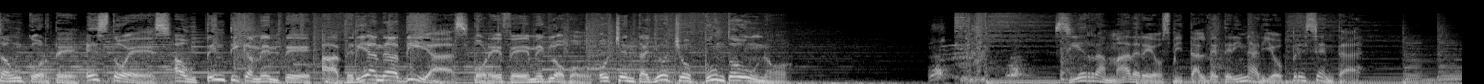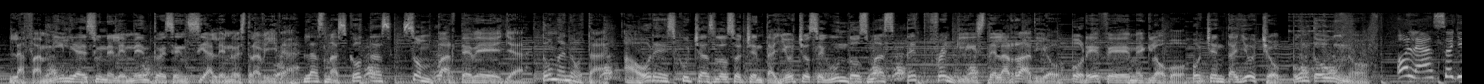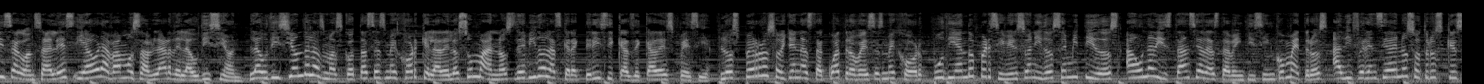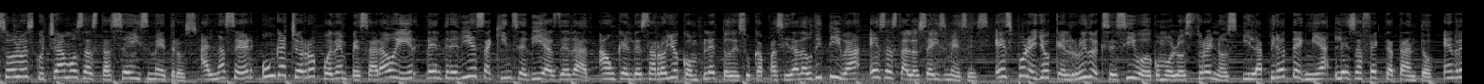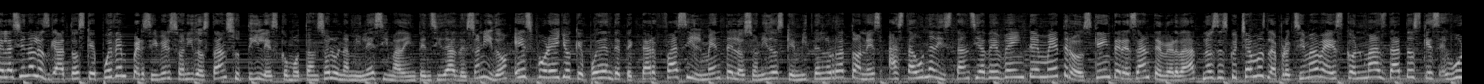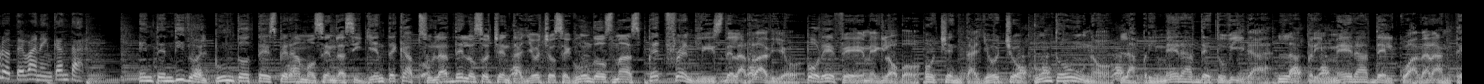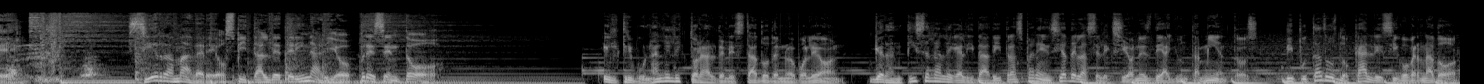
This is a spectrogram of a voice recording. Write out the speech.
A un corte. Esto es auténticamente Adriana Díaz por FM Globo 88.1. Sierra Madre Hospital Veterinario presenta. La familia es un elemento esencial en nuestra vida. Las mascotas son parte de ella. Toma nota. Ahora escuchas los 88 segundos más pet friendlies de la radio por FM Globo 88.1. Hola, soy Isa González y ahora vamos a hablar de la audición. La audición de las mascotas es mejor que la de los humanos debido a las características de cada especie. Los perros oyen hasta cuatro veces mejor, pudiendo percibir sonidos emitidos a una distancia de hasta 25 metros, a diferencia de nosotros que solo escuchamos hasta 6 metros. Al nacer, un cachorro puede empezar a oír de entre 10 a 15 días de edad, aunque el desarrollo completo de su capacidad auditiva es hasta los 6 meses. Es por ello que el ruido excesivo como los truenos y la pirotecnia les afecta tanto. Relación a los gatos que pueden percibir sonidos tan sutiles como tan solo una milésima de intensidad de sonido, es por ello que pueden detectar fácilmente los sonidos que emiten los ratones hasta una distancia de 20 metros. Qué interesante, ¿verdad? Nos escuchamos la próxima vez con más datos que seguro te van a encantar. Entendido el punto, te esperamos en la siguiente cápsula de los 88 segundos más pet friendlies de la radio por FM Globo 88.1. La primera de tu vida, la primera del cuadrante. Sierra Madre Hospital Veterinario presentó. El Tribunal Electoral del Estado de Nuevo León garantiza la legalidad y transparencia de las elecciones de ayuntamientos, diputados locales y gobernador,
